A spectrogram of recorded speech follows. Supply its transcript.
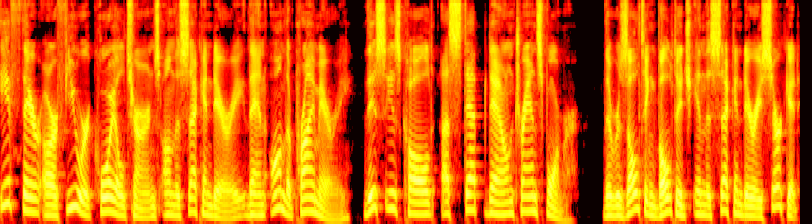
If there are fewer coil turns on the secondary than on the primary, this is called a step down transformer the resulting voltage in the secondary circuit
